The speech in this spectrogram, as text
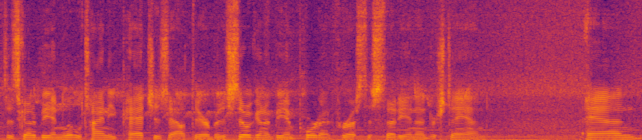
It's going to be in little tiny patches out there, but it's still going to be important for us to study and understand. And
